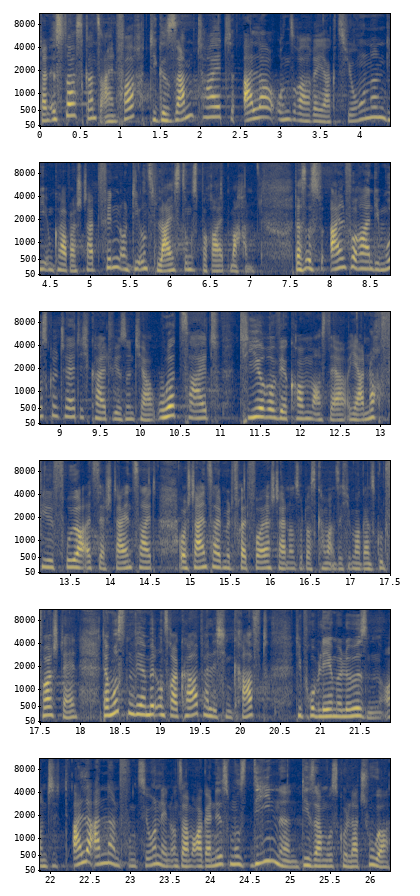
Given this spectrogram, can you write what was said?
Dann ist das ganz einfach die Gesamtheit aller unserer Reaktionen, die im Körper stattfinden und die uns leistungsbereit machen. Das ist allen voran die Muskeltätigkeit. Wir sind ja Urzeittiere. Wir kommen aus der, ja, noch viel früher als der Steinzeit. Aber Steinzeit mit Fred Feuerstein und so, das kann man sich immer ganz gut vorstellen. Da mussten wir mit unserer körperlichen Kraft die Probleme lösen. Und alle anderen Funktionen in unserem Organismus dienen dieser Muskulatur.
